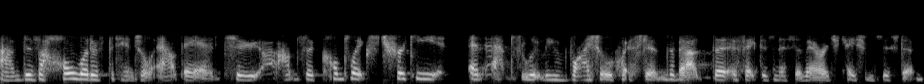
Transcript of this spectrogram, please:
Um, there's a whole lot of potential out there to answer complex, tricky, and absolutely vital questions about the effectiveness of our education system.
